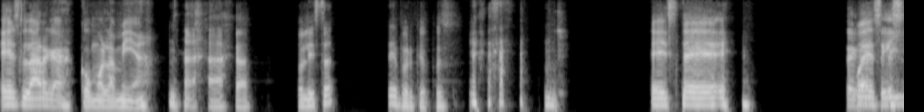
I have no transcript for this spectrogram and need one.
es larga como la mía. ¿Tú lista? Sí, porque pues Este. De pues, es-.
